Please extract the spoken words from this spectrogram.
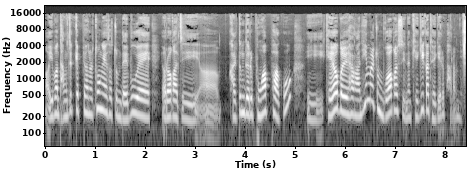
어, 이번 당직 개편을 통해서 좀 내부의 여러 가지 어, 갈등들을 봉합하고 이 개혁을 향한 힘을 좀 모아갈 수 있는 계기가 되기를 바랍니다.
